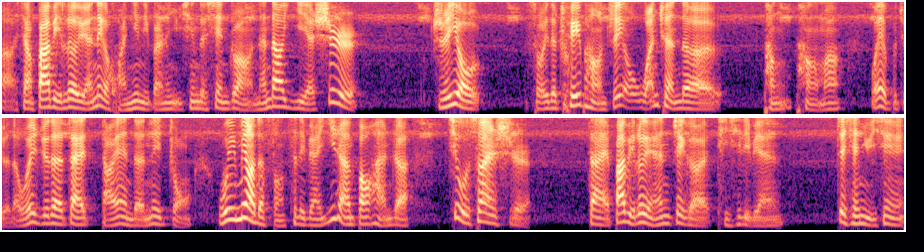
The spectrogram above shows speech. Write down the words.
呃，像芭比乐园那个环境里边的女性的现状，难道也是只有所谓的吹捧，只有完全的捧捧吗？我也不觉得，我也觉得在导演的那种微妙的讽刺里边，依然包含着，就算是。在芭比乐园这个体系里边，这些女性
